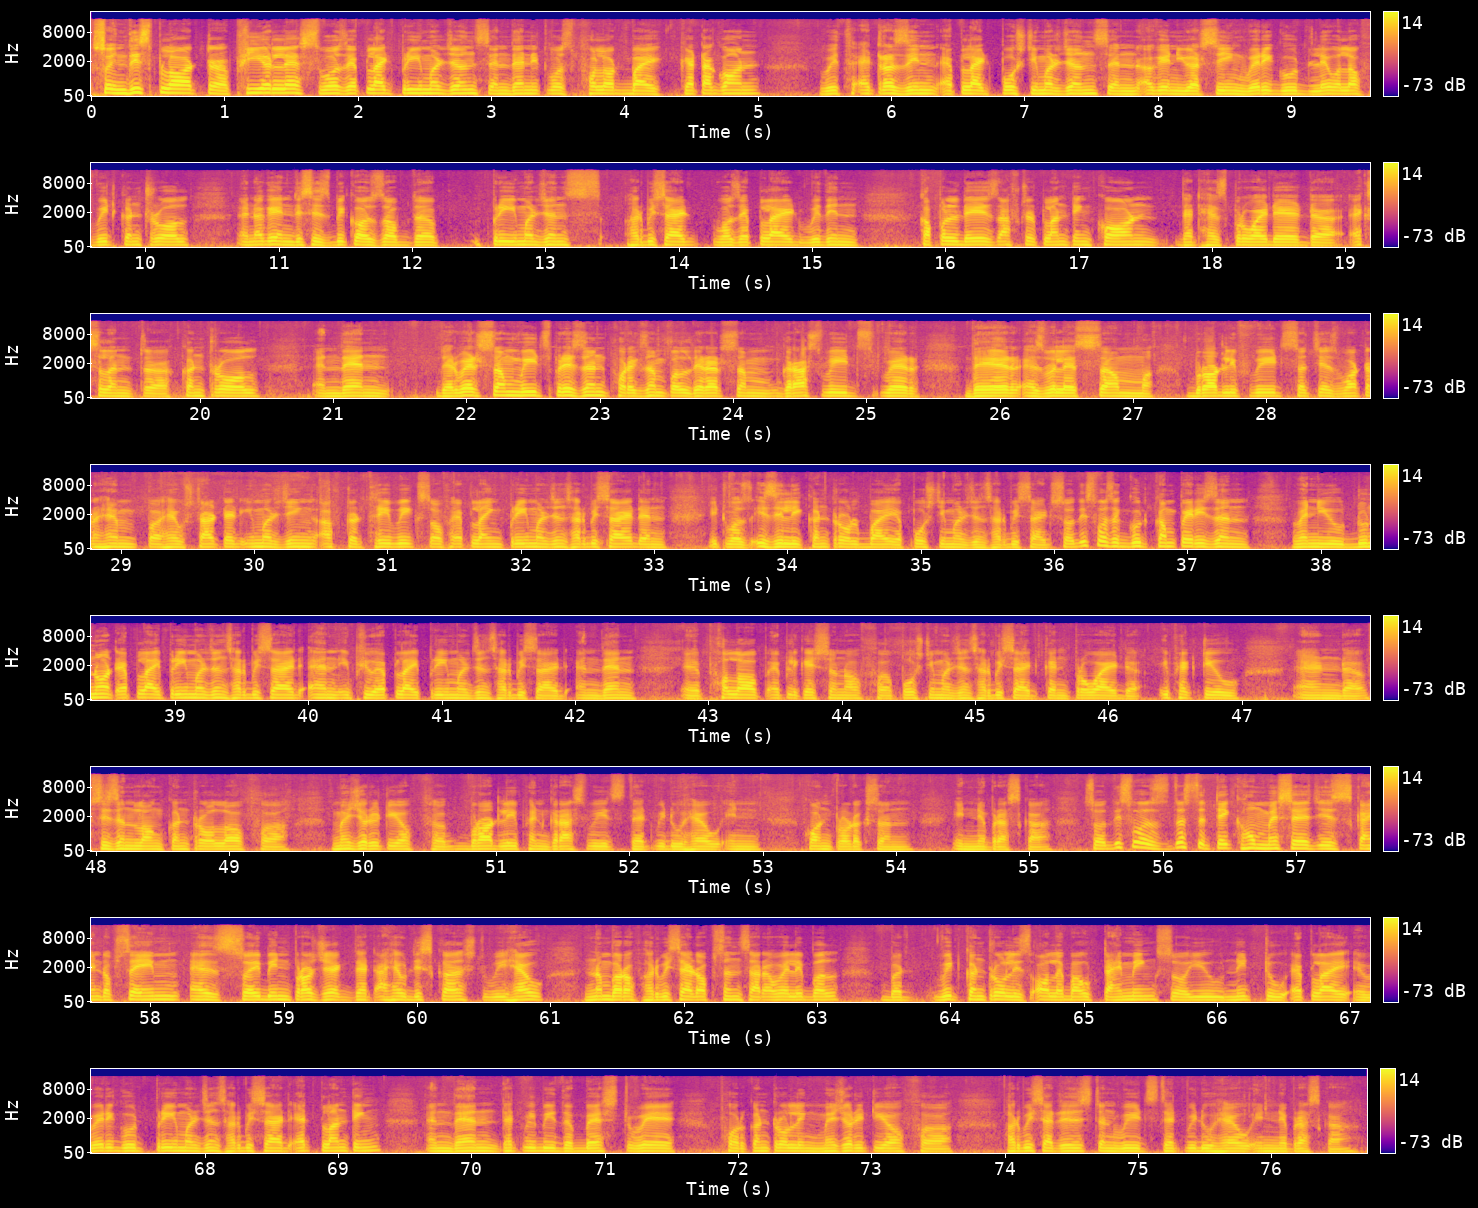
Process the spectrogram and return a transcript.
So in this plot uh, fearless was applied pre-emergence and then it was followed by catagon with atrazine applied post emergence and again you are seeing very good level of weed control. And again this is because of the pre emergence herbicide was applied within couple days after planting corn that has provided uh, excellent uh, control. And then there were some weeds present. For example there are some grass weeds were there as well as some broadleaf weeds such as water hemp have started emerging after 3 weeks of applying pre-emergence herbicide and it was easily controlled by a post-emergence herbicide. So this was a good comparison when you do not apply pre-emergence herbicide and if you apply pre-emergence herbicide and then a follow-up application of uh, post-emergence herbicide can provide effective and uh, season long control of uh, majority of uh, broadleaf and grass weeds that we do have in corn production in Nebraska. So this was just the take home message is kind of same as soybean project that I have discussed. We have number of herbicide options are available but weed control is all about timing so you need to apply a very good pre-emergence herbicide at planting and then that will be the best way for controlling majority of uh, herbicide resistant weeds that we do have in Nebraska.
